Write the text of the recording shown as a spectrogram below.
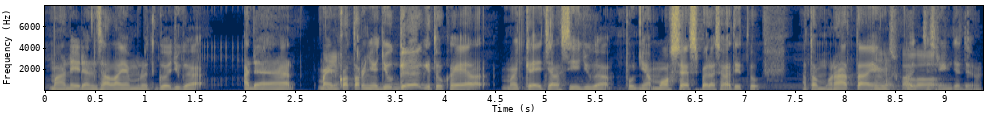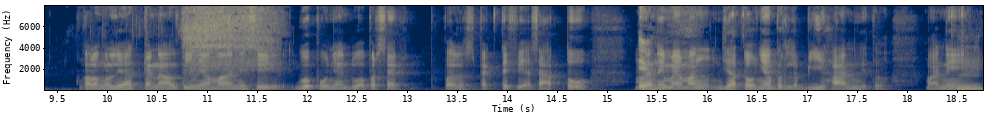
Mane dan Salah yang menurut gue juga ada main yeah. kotornya juga gitu kayak kayak Chelsea juga punya Moses pada saat itu atau Morata yang yeah, suka kalau, sering jadi kalau ngelihat penaltinya Mane sih gue punya dua perspektif ya satu iya. Mane yeah. memang jatuhnya berlebihan gitu Mane hmm.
